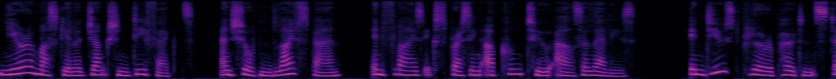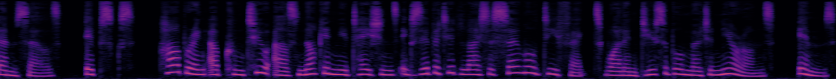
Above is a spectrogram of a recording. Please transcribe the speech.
neuromuscular junction defects, and shortened lifespan, in flies expressing UBQLN2 ALS alleles. Induced pluripotent stem cells, IPSCs, harboring UBQLN2 ALS knock in mutations exhibited lysosomal defects while inducible motor neurons, IMS,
